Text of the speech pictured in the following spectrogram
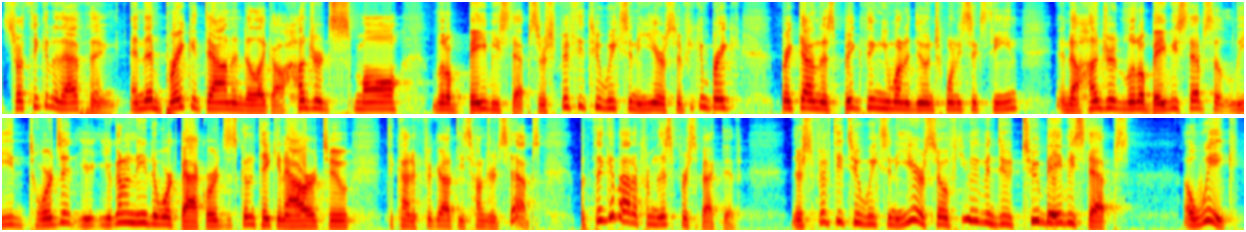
Start thinking of that thing and then break it down into like a hundred small little baby steps. There's 52 weeks in a year. So if you can break break down this big thing you want to do in 2016 and a hundred little baby steps that lead towards it, you're, you're going to need to work backwards. It's going to take an hour or two to kind of figure out these hundred steps. But think about it from this perspective. There's 52 weeks in a year, so if you even do two baby steps a week,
